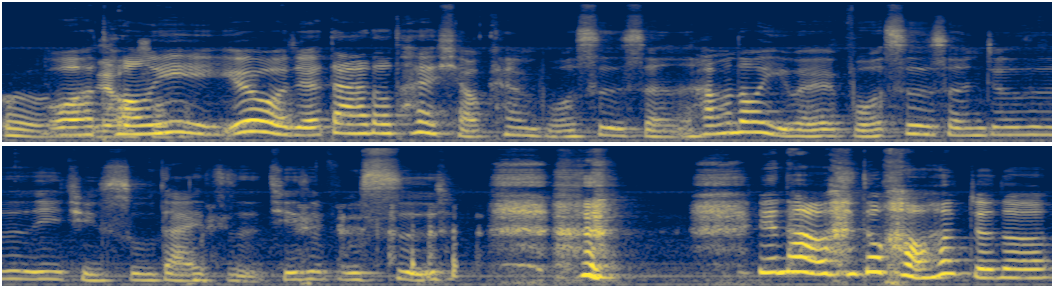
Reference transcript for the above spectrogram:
我同意，因为我觉得大家都太小看博士生了，他们都以为博士生就是一群书呆子，其实不是，因为他们都好像觉得，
